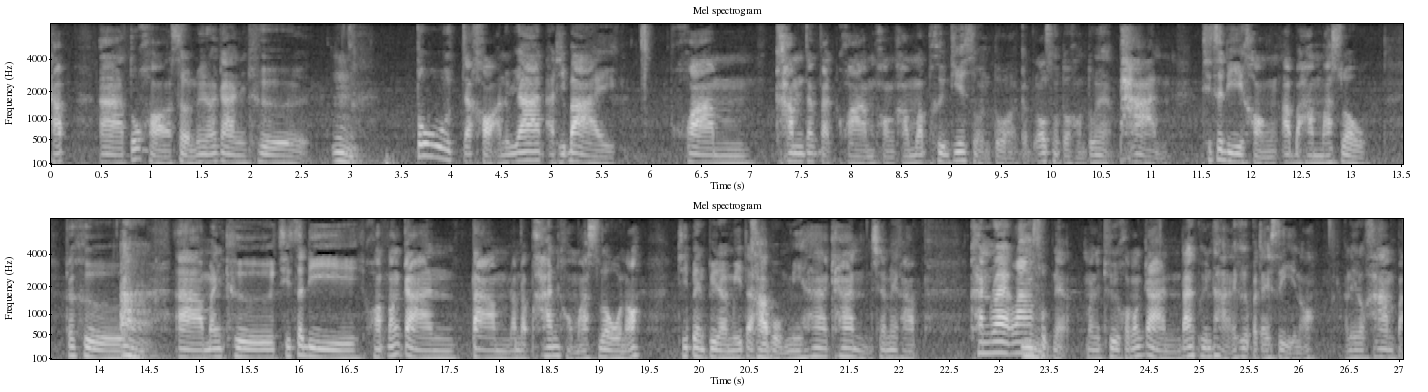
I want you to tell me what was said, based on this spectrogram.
ครับ อ่า ตู้ขอเสริมหนึ่งแล้วกันคือ อืมตู้จะขออนุญาตอธิบาย ความคำจำกัดความของคำว่าพื้นที่ส่วนตัวกับโลกส่วนตัวของตู้เนี่ยผ่านทฤษฎีของอับราฮัมมัสโลว์ ก็คืออาอ่ามันคือทฤษฎีความต้องการตามลำดับขั้นของมัสโลว์เนาะที่เป็นพีระมิดอะครับผมมีห้าขั้นใช่ไหมครับ ขั้นแรกล่างสุดเนี่ยมันคือความต้องการด้านพื้นฐานก็คือปัจจัยสี่เนาะอันนี้เราข้ามไป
